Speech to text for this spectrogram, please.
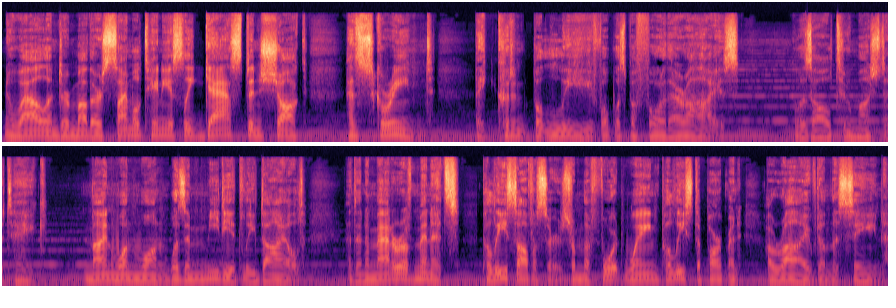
Noele and her mother simultaneously gasped in shock and screamed. They couldn't believe what was before their eyes. It was all too much to take. 911 was immediately dialed, and in a matter of minutes, police officers from the Fort Wayne Police Department arrived on the scene.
